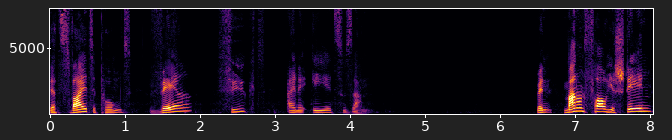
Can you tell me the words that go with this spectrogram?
der zweite Punkt, wer fügt eine Ehe zusammen? Wenn Mann und Frau hier stehen,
